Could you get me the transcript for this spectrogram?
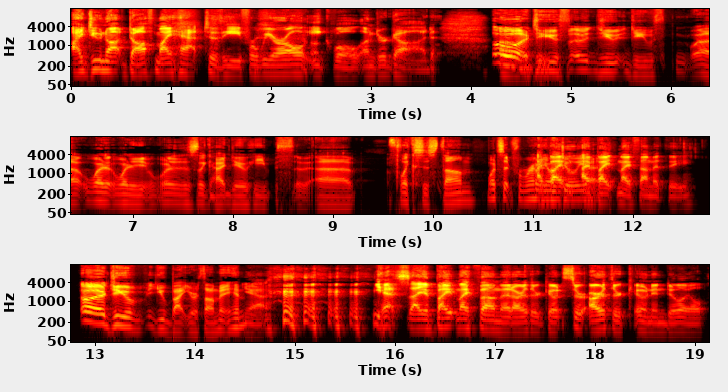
I do not doff my hat to thee, for we are all equal under God. Oh, um, do you th- do you do you uh, what what do you, what does the guy do? He uh, flicks his thumb. What's it from Romeo I bite, and Juliet? I bite my thumb at thee. Uh, do you you bite your thumb at him? Yeah. yes, I bite my thumb at Arthur Co- Sir Arthur Conan Doyle.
